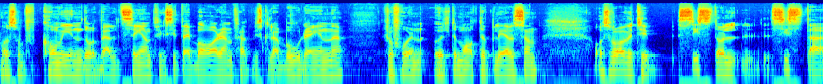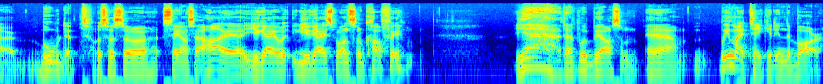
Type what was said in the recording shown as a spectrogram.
Och så kom vi in då väldigt sent, fick sitta i baren för att vi skulle ha bord där inne. För att få den ultimata upplevelsen. Och så var vi typ sista, sista bordet. Och så, så säger han så här, Hi, you guys, you guys want some coffee? Yeah, that would be awesome. Yeah, we might take it in the bar.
